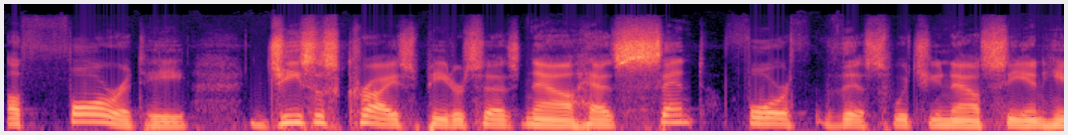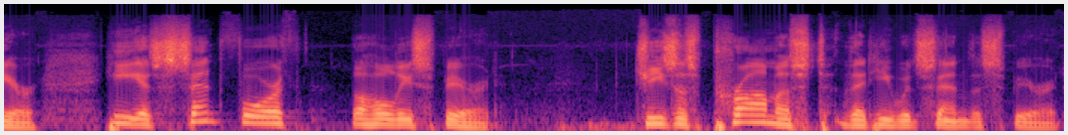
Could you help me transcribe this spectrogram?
authority, Jesus Christ, Peter says, now has sent forth this which you now see and hear. He has sent forth the Holy Spirit. Jesus promised that he would send the Spirit.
